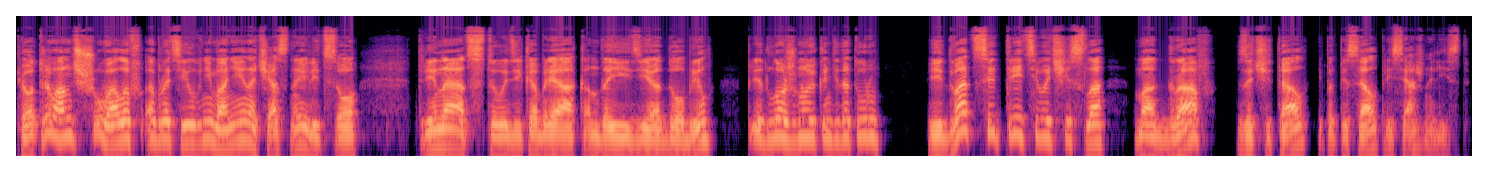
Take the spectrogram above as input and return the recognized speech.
Петр Иванович Шувалов обратил внимание на частное лицо. 13 декабря Кандаиди одобрил предложенную кандидатуру, и 23 числа Макграф зачитал и подписал присяжный лист.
